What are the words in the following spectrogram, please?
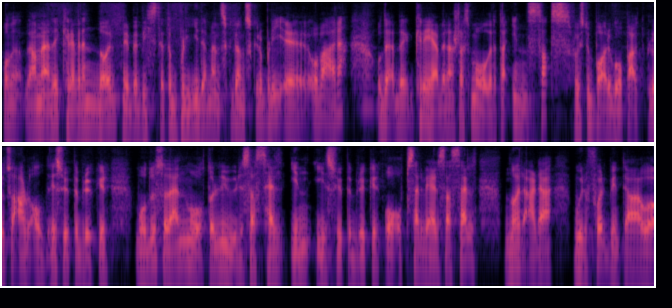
Og jeg mener Det krever enormt mye bevissthet å bli det mennesket du ønsker å, bli, eh, å være. Og det, det krever en slags målretta innsats. For hvis du bare går på autopilot, så er du aldri i superbrukermodus. Så det er en måte å lure seg selv inn i superbruker og observere seg selv. Når er det, Hvorfor begynte jeg å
